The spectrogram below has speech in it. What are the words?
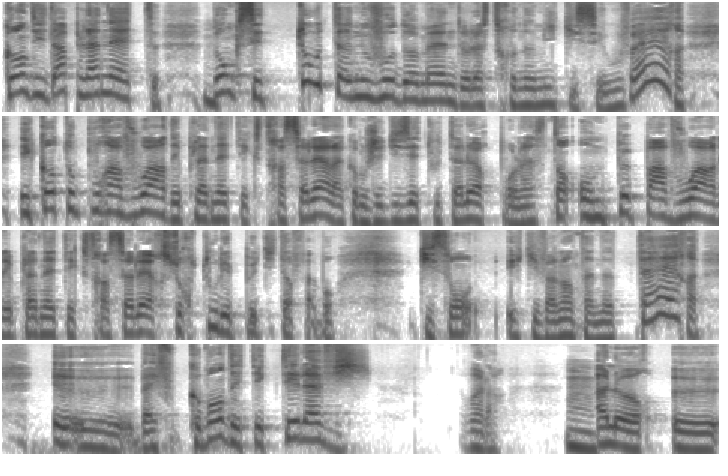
candidat planète. Donc c'est tout un nouveau domaine de l'astronomie qui s'est ouvert. Et quand on pourra voir des planètes extrasolaires, là comme je disais tout à l'heure, pour l'instant on ne peut pas voir les planètes extrasolaires, surtout les petites, enfin bon, qui sont équivalentes à notre Terre. Euh, ben, comment détecter la vie? Voilà. Hmm. Alors. Euh,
